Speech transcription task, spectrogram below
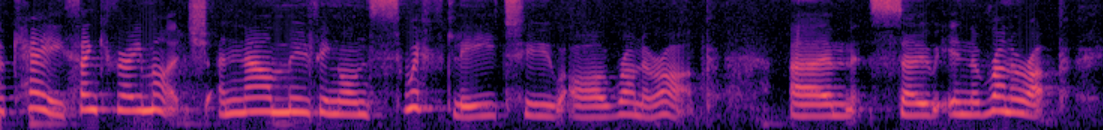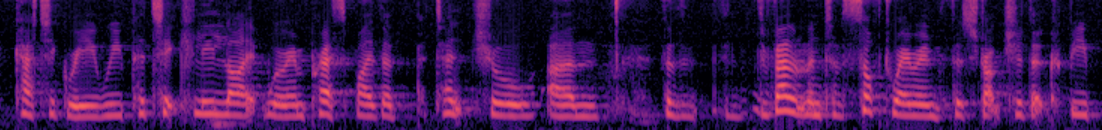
Okay, thank you very much. And now moving on swiftly to our runner-up. Um, so in the runner-up category, we particularly like, we're impressed by the potential um, for the development of software infrastructure that could be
